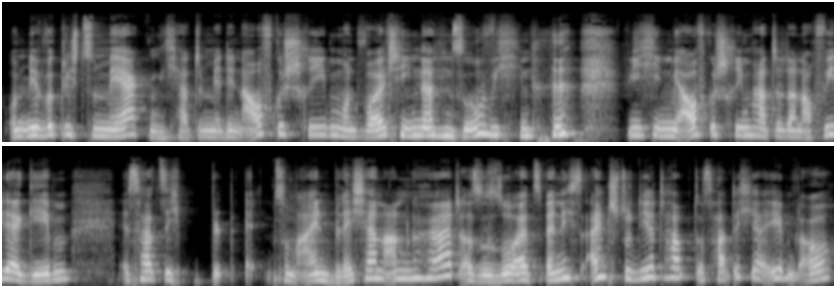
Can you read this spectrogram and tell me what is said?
und mir wirklich zu merken. Ich hatte mir den aufgeschrieben und wollte ihn dann so, wie ich ihn, wie ich ihn mir aufgeschrieben hatte, dann auch wiedergeben. Es hat sich zum einen blechern angehört, also so, als wenn ich es einstudiert habe. Das hatte ich ja eben auch.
